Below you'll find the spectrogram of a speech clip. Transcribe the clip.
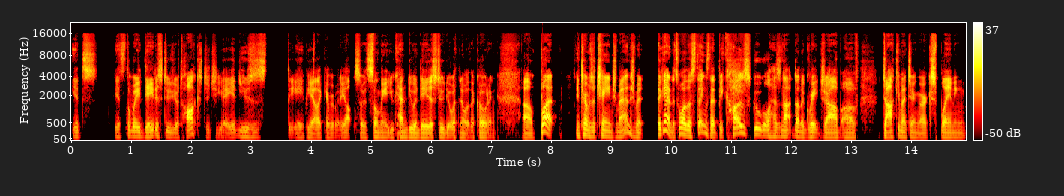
it's it's the way Data Studio talks to GA. It uses the API like everybody else, so it's something that you can do in Data Studio with no other coding. Um, but in terms of change management, again, it's one of those things that because Google has not done a great job of documenting or explaining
